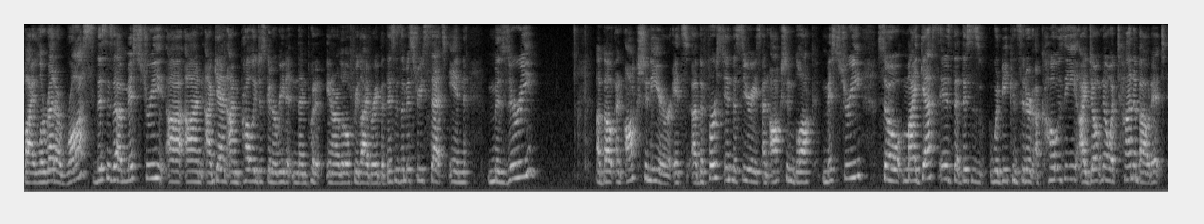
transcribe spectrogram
by Loretta Ross. This is a mystery uh, on, again, I'm probably just going to read it and then put it in our little free library, but this is a mystery set in Missouri about an auctioneer. It's uh, the first in the series, an auction block mystery. So my guess is that this is would be considered a cozy. I don't know a ton about it,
